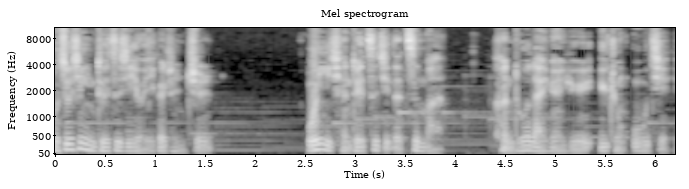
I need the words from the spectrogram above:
我最近对自己有一个认知：我以前对自己的自满，很多来源于一种误解。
